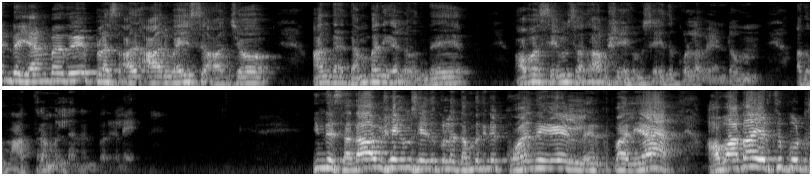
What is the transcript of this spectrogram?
இந்த எண்பது பிளஸ் ஆறு வயசு ஆச்சோ அந்த தம்பதிகள் வந்து அவசியம் சதாபிஷேகம் செய்து கொள்ள வேண்டும். அது மாத்திரமல்ல நண்பர்களே. இந்த சதாபிஷேகம் செய்து கொள்ள தம்பதிகள் குழந்தைகள் இருக்குப்பா இல்லையா? அவ தான் எடுத்து போட்டு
